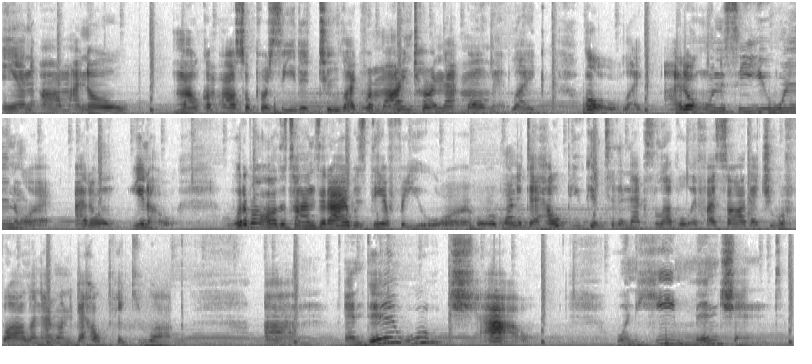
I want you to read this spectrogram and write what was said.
And um, I know Malcolm also proceeded to like remind her in that moment, like, oh, like, I don't want to see you win, or I don't, you know, what about all the times that I was there for you or, or wanted to help you get to the next level if I saw that you were falling, I wanted to help pick you up. Um, and then, woo, chow, when he mentioned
